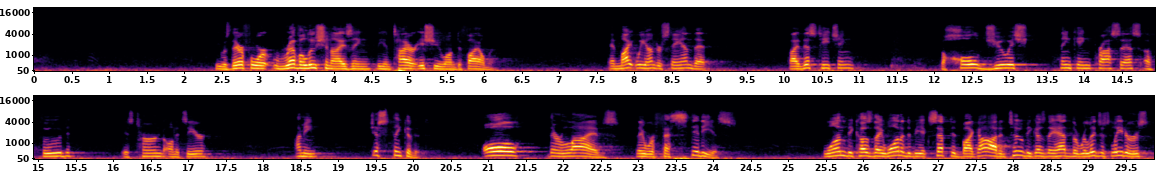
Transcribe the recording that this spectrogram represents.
He was therefore revolutionizing the entire issue on defilement. And might we understand that by this teaching, the whole Jewish thinking process of food is turned on its ear? I mean, just think of it. All their lives, they were fastidious. One, because they wanted to be accepted by God, and two, because they had the religious leaders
